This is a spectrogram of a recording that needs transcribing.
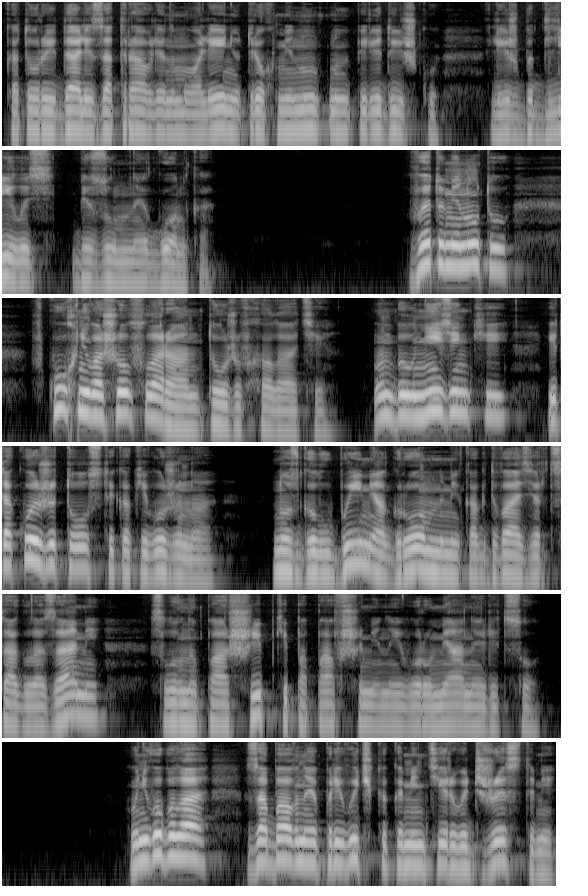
которые дали затравленному оленю трехминутную передышку, лишь бы длилась безумная гонка. В эту минуту в кухню вошел Флоран, тоже в халате. Он был низенький и такой же толстый, как его жена, но с голубыми, огромными, как два озерца, глазами, словно по ошибке попавшими на его румяное лицо. У него была забавная привычка комментировать жестами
